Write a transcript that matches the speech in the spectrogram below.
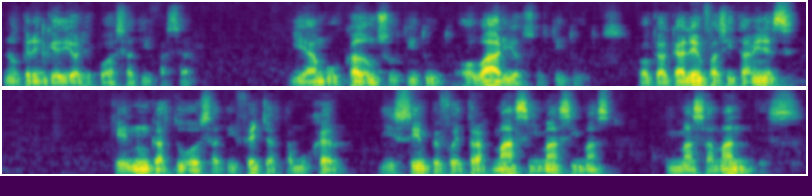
no creen que Dios les pueda satisfacer. Y han buscado un sustituto, o varios sustitutos. Porque acá el énfasis también es que nunca estuvo satisfecha esta mujer y siempre fue tras más y más y más y más amantes.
